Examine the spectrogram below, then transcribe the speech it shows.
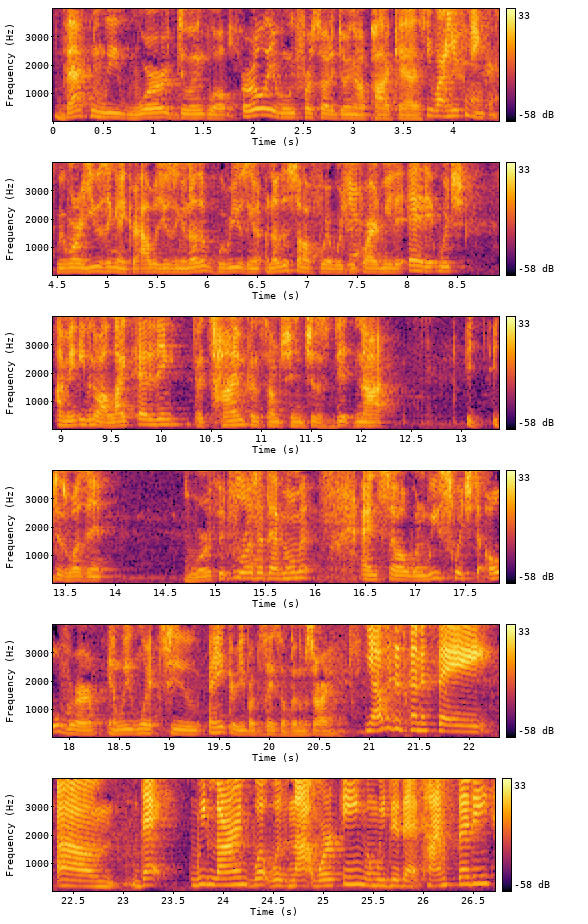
back when we were doing well earlier when we first started doing our podcast, You weren't using Anchor. we weren't using Anchor. I was using another. We were using another software which Yeah. required me to edit. Which I mean, even though I liked editing, the time consumption just did not. It, it just wasn't worth it for us at that moment. And so when we switched over and we went to Anchor, you about to say something? I'm sorry. Yeah, I was just gonna say um, that we learned what was not working when we did that time study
